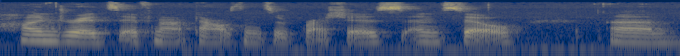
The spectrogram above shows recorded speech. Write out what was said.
hundreds, if not thousands, of brushes. And so um,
